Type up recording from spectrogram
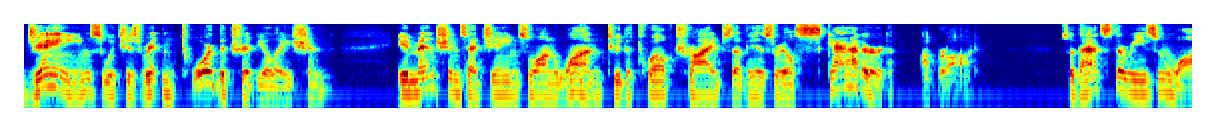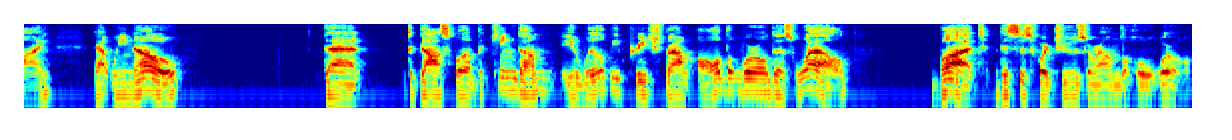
James, which is written toward the tribulation, it mentions at James 1 1 to the 12 tribes of Israel scattered abroad. So that's the reason why that we know that the gospel of the kingdom it will be preached throughout all the world as well, but this is for Jews around the whole world.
